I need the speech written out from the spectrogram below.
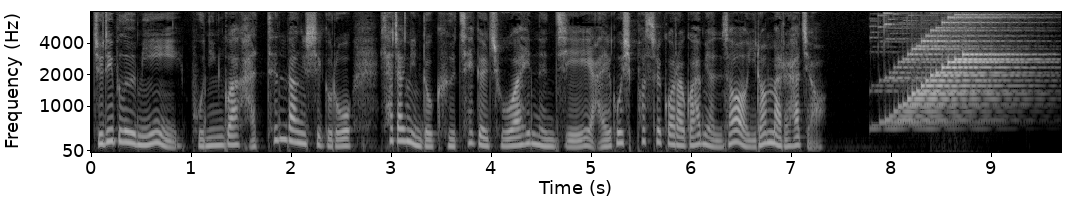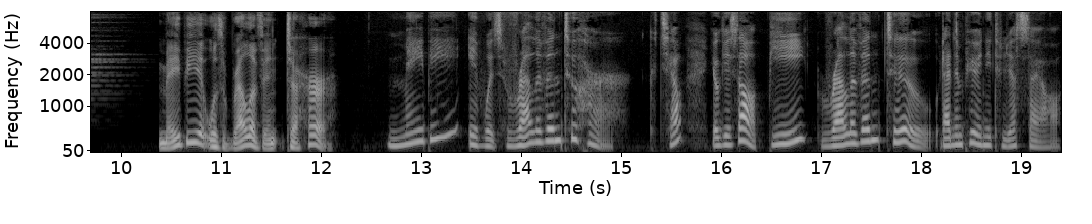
주디 블룸이 본인과 같은 방식으로 사장님도 그 책을 좋아했는지 알고 싶었을 거라고 하면서 이런 말을 하죠. Maybe it was relevant to her. Maybe it was relevant to her. 그쵸? 여기서 be relevant to 라는 표현이 들렸어요.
